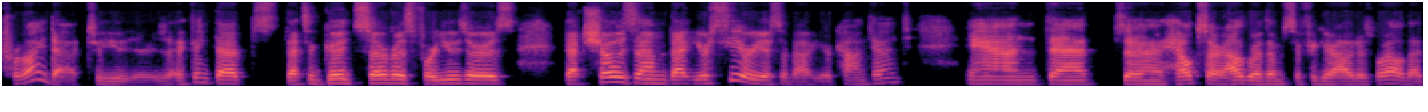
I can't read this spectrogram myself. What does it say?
provide that to users. I think that's that's a good service for users that shows them that you're serious about your content, and that uh, helps our algorithms to figure out as well that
